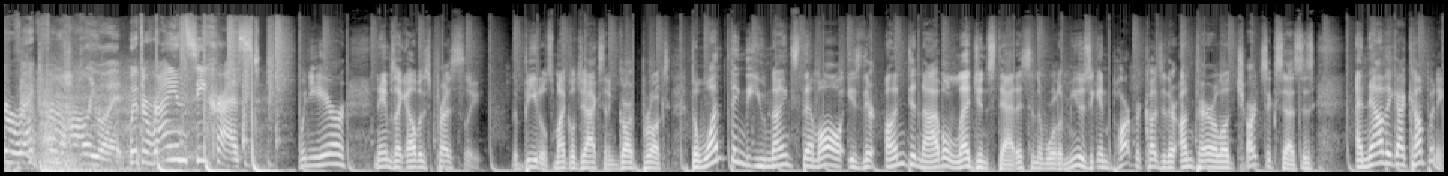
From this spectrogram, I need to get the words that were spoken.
Direct from Hollywood with Ryan Seacrest. When you hear names like Elvis Presley, the Beatles, Michael Jackson, and Garth Brooks, the one thing that unites them all is their undeniable legend status in the world of music, in part because of their unparalleled chart successes. And now they got company.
